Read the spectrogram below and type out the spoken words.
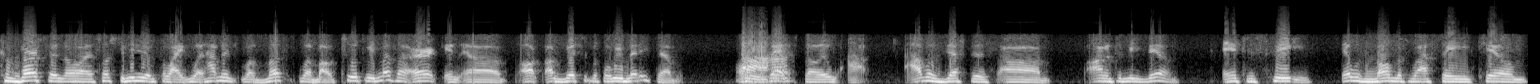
conversing on social media for like what? How many? What months? What about two or three months on Eric and uh, our, visit before we met each other on uh-huh. set. So it, I, I was just as um, honored to meet them and to see. There was moments where I seen Kim,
